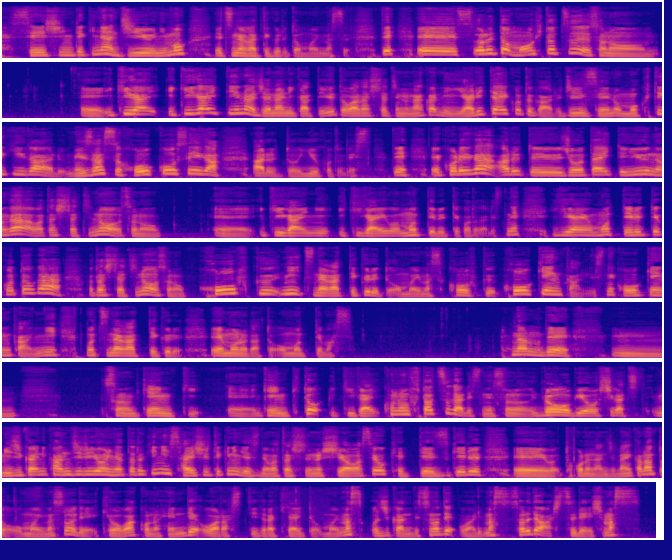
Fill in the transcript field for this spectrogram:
精神的な自由にも繋がってくると思います。で、えー、それともう一つ、その、えー、生きがい、生きがいっていうのはじゃあ何かっていうと、私たちの中にやりたいことがある、人生の目的がある、目指す方向性があるということです。で、これがあるという状態というのが、私たちの、その、えー、生きがいに、生きがいを持ってるってことがですね、生きがいを持ってるってことが、私たちのその幸福につながってくると思います。幸福、貢献感ですね。貢献感にもつながってくる、えものだと思ってます。なので、うん、その元気、えー、元気と生きがい。この二つがですね、その老病死が身近に感じるようになった時に最終的にですね、私の幸せを決定づける、えー、ところなんじゃないかなと思いますので、今日はこの辺で終わらせていただきたいと思います。お時間ですので終わります。それでは失礼します。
